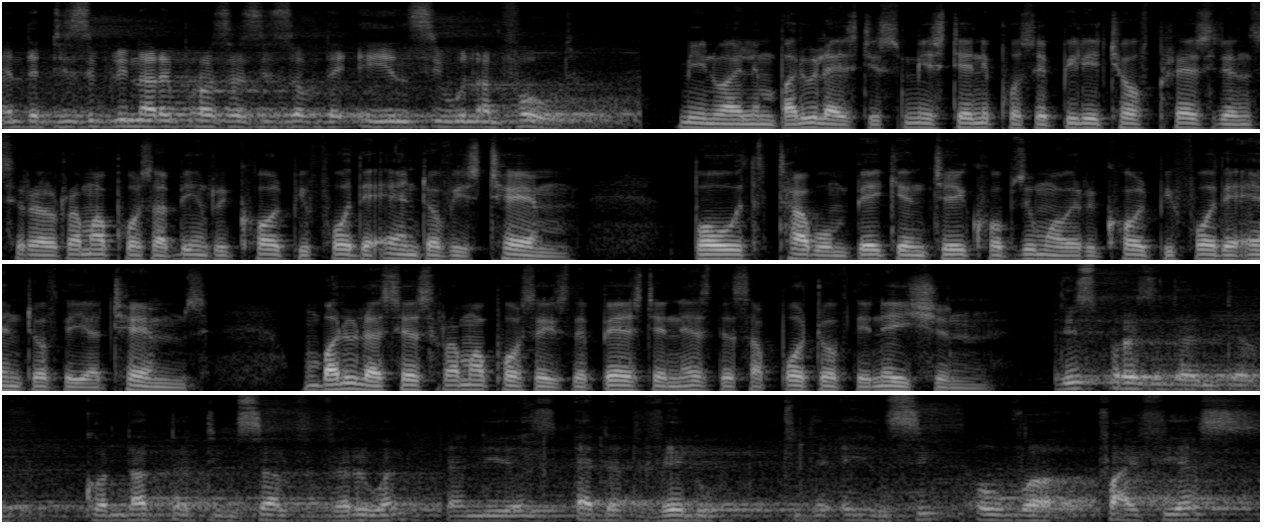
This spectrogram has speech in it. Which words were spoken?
and the disciplinary processes of the ANC will unfold. Meanwhile, Mbalula has dismissed any possibility of President Cyril Ramaphosa being recalled before the end of his term. Both Thabo Mbeki and Jacob Zuma were recalled before the end of their terms. Mbalula says Ramaphosa is the best and has the support of the nation. This president has conducted himself very well and he has added value to the ANC over five years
